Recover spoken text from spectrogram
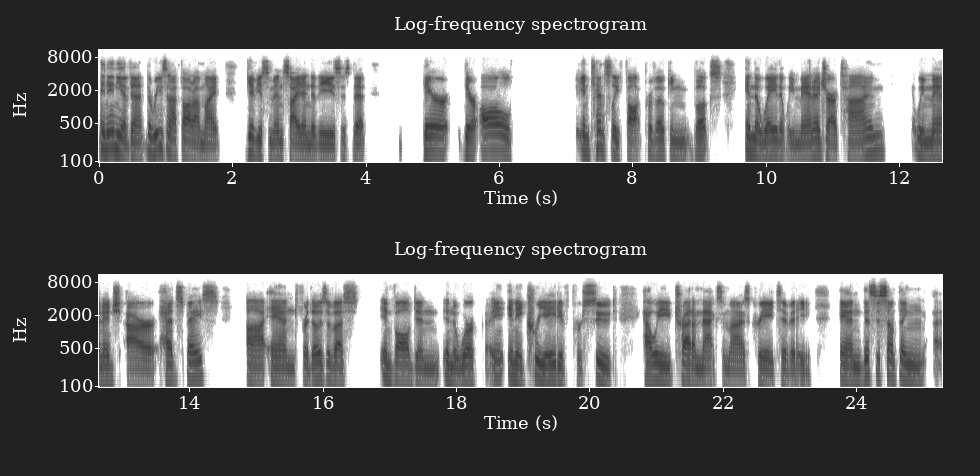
in any event, the reason I thought I might give you some insight into these is that they're they're all intensely thought provoking books in the way that we manage our time, we manage our headspace. Uh, and for those of us involved in in the work in, in, a creative pursuit how we try to maximize creativity and this is something uh,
